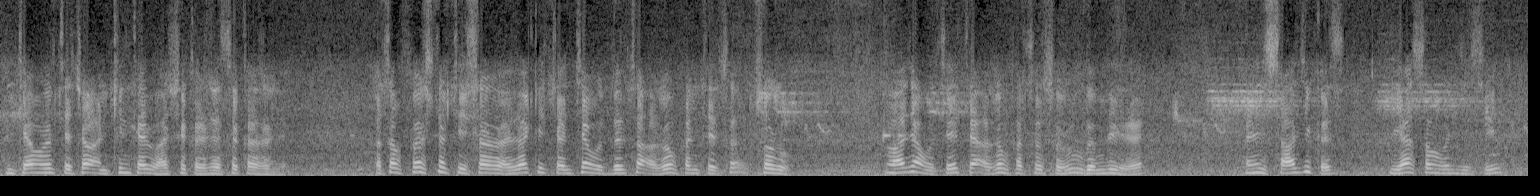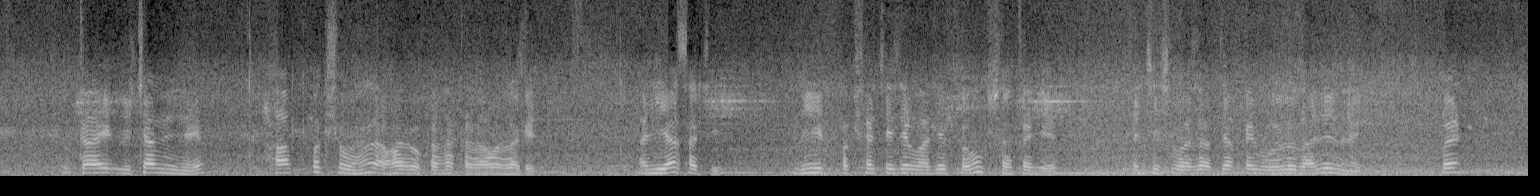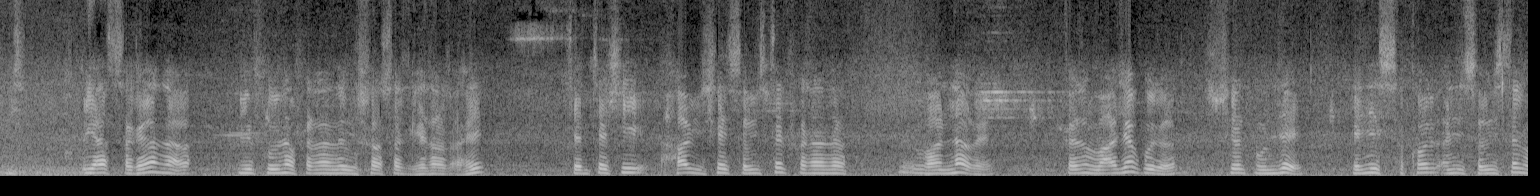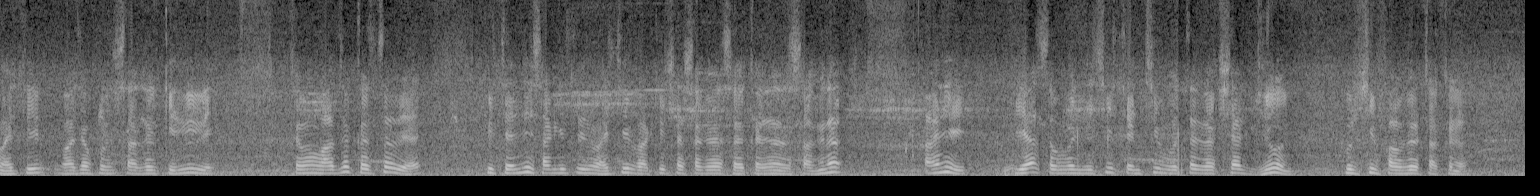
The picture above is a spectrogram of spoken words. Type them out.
आणि त्यामुळे त्याच्या आणखीन काही भाष्य करण्याचं कारण आहे. आता प्रश्न तिसरा राहिला की त्यांच्याबद्दलचा आरोप आणि त्याचं स्वरूप. माझ्या मते त्या आरोपाचं स्वरूप गंभीर आहे. आणि साहजिकच यासंबंधीची काय विचारणे हा पक्ष म्हणून आम्हाला लोकांना करावा लागेल. आणि यासाठी मी पक्षाचे जे माझे प्रमुख सहकारी आहेत त्यांच्याशी माझं अद्याप काही बोलणं झालेलं नाही. पण या सगळ्यांना मी पूर्णपणानं विश्वासात घेणार आहे. त्यांच्याशी हा विषय सविस्तरपणानं मांडणार आहे. कारण माझ्यापुढं श्री मुंडे त्यांनी सखोल आणि सविस्तर माहिती माझ्यापुढे सादर केलेली आहे. तेव्हा माझं कर्तव्य आहे की त्यांनी सांगितलेली माहिती बाकीच्या सगळ्या सहकाऱ्यांना सांगणं आणि या संबंधीची त्यांची मतं लक्षात घेऊन पुढची पावलं टाकणं.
